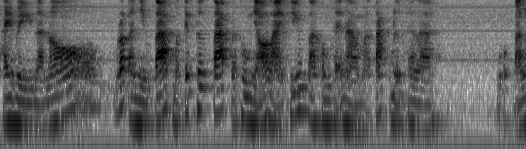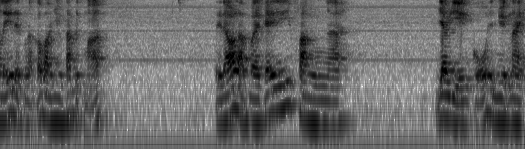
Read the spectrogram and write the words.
Thay vì là nó rất là nhiều tab, mà kích thước tab là thu nhỏ lại khiến chúng ta không thể nào mà tắt được hay là quản lý được là có bao nhiêu tab được mở. Thì đó là về cái phần à, giao diện của trình duyệt này,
